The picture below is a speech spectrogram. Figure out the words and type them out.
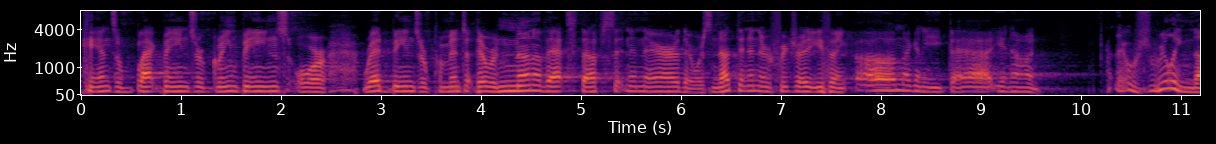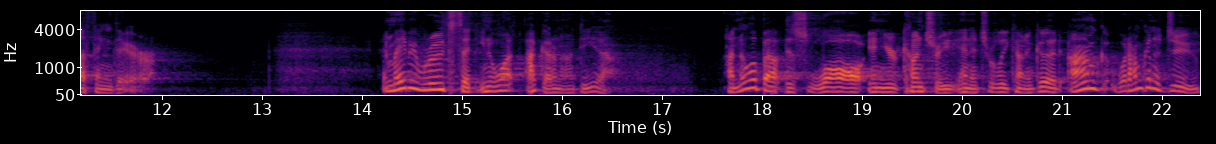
cans of black beans or green beans or red beans or pimento. There were none of that stuff sitting in there. There was nothing in the refrigerator. You think, oh, I'm not going to eat that, you know. And there was really nothing there. And maybe Ruth said, you know what? I've got an idea. I know about this law in your country, and it's really kind of good. I'm, what I'm going to do,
